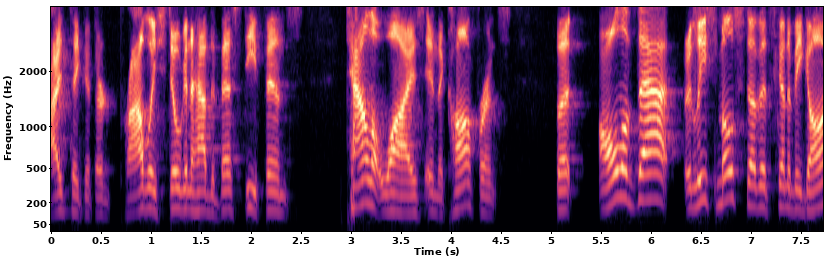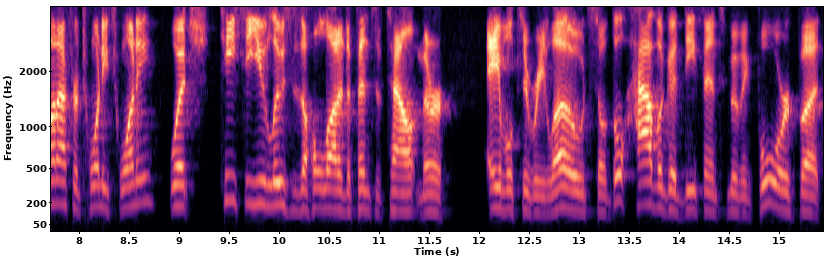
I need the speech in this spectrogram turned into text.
I think that they're probably still going to have the best defense talent wise in the conference. But all of that, at least most of it's going to be gone after 2020, which TCU loses a whole lot of defensive talent and they're able to reload. So they'll have a good defense moving forward. But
